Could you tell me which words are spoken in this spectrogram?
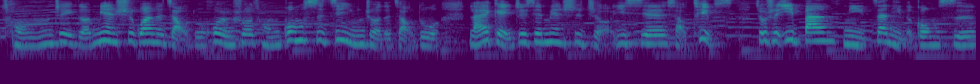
从这个面试官的角度，或者说从公司经营者的角度，来给这些面试者一些小 tips？就是一般你在你的公司，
